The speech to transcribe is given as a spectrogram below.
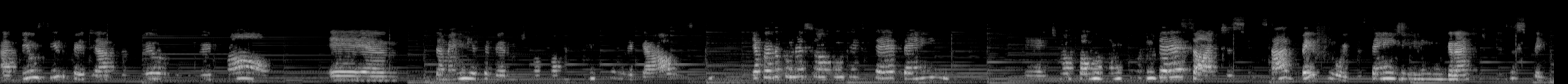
haviam sido pediatras meus, do meu irmão, é, que também me receberam de uma forma muito legal. assim. E a coisa começou a acontecer bem, é, de uma forma muito interessante, assim, sabe? Bem fluida, sem grandes desespero.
